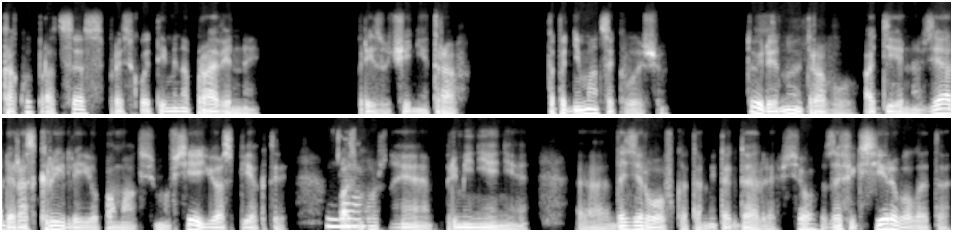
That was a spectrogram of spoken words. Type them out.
Какой процесс происходит именно правильный при изучении трав? Это подниматься к выше. Ту или иную траву отдельно взяли, раскрыли ее по максимуму, все ее аспекты, да. возможные применения, дозировка там и так далее. Все, зафиксировал это,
